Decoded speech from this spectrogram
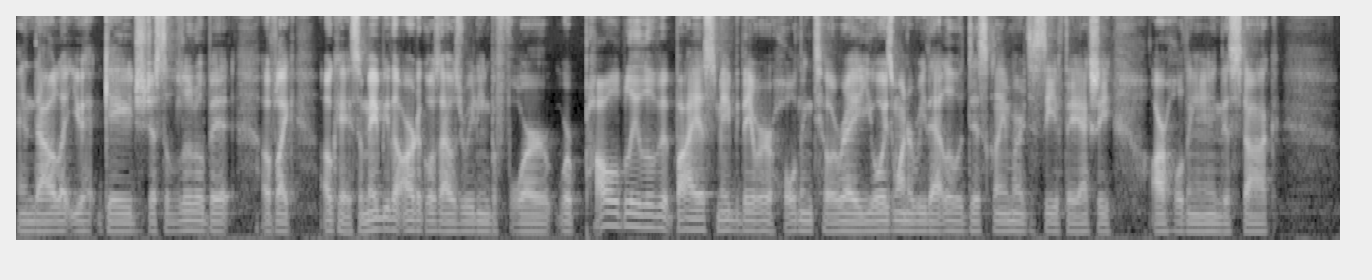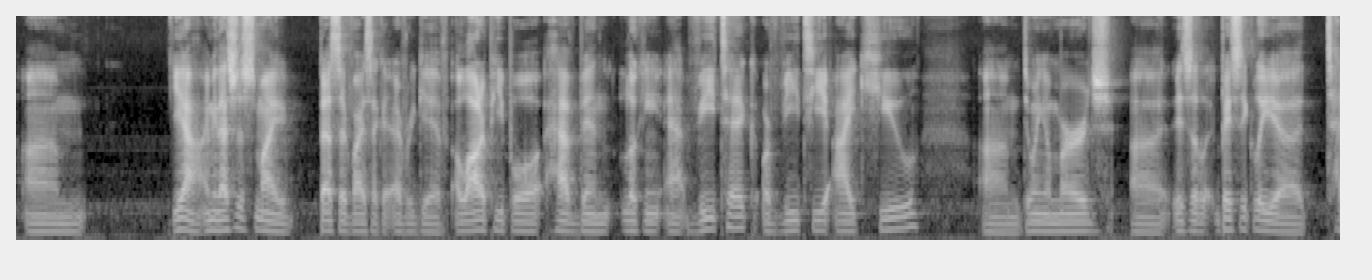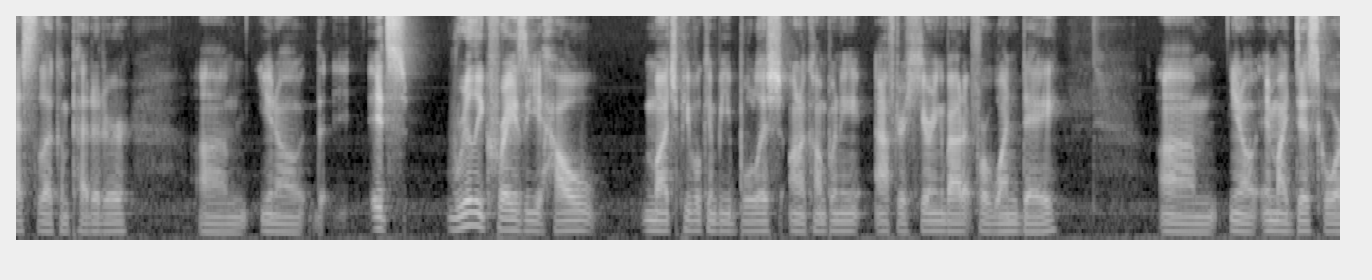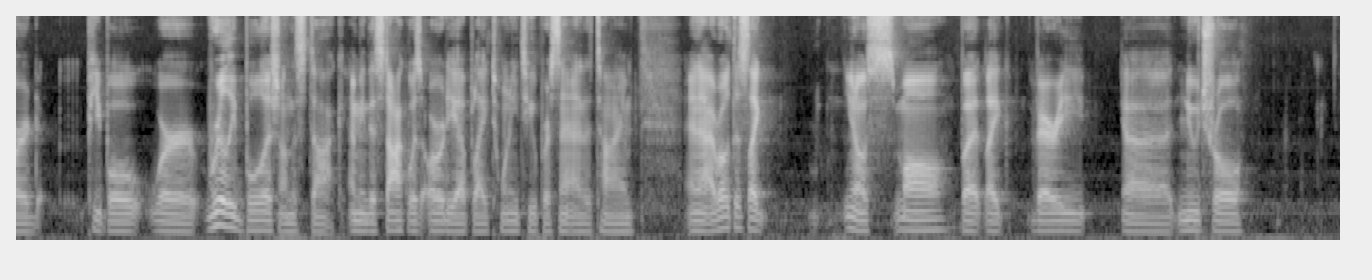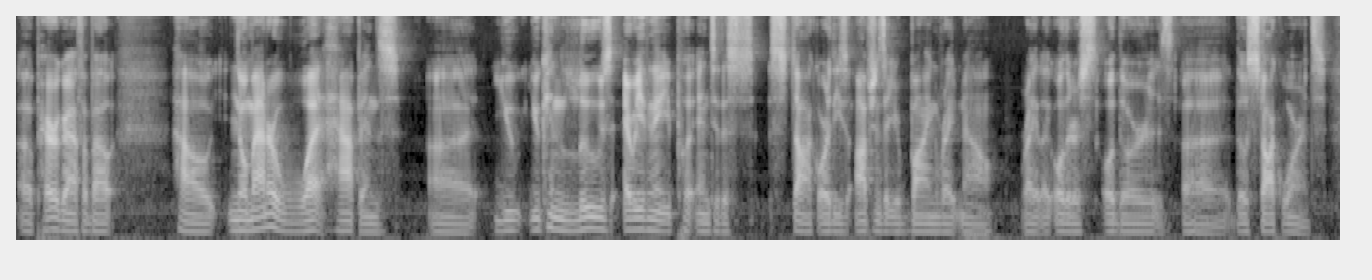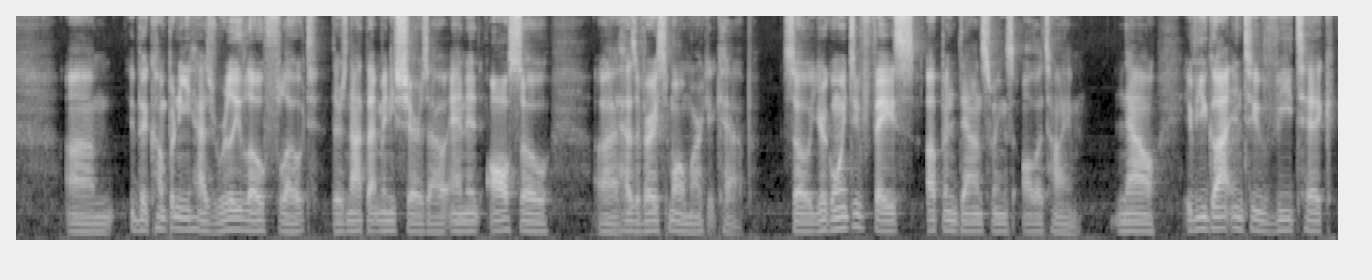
And that'll let you gauge just a little bit of like okay so maybe the articles i was reading before were probably a little bit biased. Maybe they were holding tilray. You always want to read that little disclaimer to see if they actually are holding any of this stock. Um, yeah i mean that's just my best advice i could ever give a lot of people have been looking at vtiq or vtiq um, doing a merge uh, is basically a tesla competitor um, you know it's really crazy how much people can be bullish on a company after hearing about it for one day. Um, you know, in my Discord, people were really bullish on the stock. I mean, the stock was already up like 22% at the time. And I wrote this like, you know, small but like very uh, neutral uh, paragraph about how no matter what happens, uh, you you can lose everything that you put into this stock or these options that you're buying right now, right? Like others, others, uh, those stock warrants. Um, the company has really low float. There's not that many shares out, and it also uh, has a very small market cap. So you're going to face up and down swings all the time. Now, if you got into VTIQ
